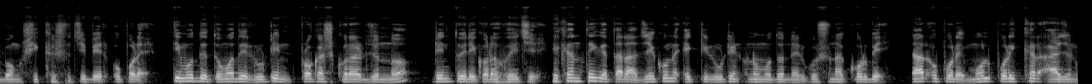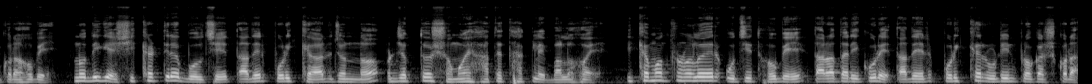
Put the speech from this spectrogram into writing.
এবং শিক্ষা সচিবের উপরে। ইতিমধ্যে তোমাদের রুটিন প্রকাশ করার জন্য রুটিন তৈরি করা হয়েছে। এখান থেকে তারা যে কোনো একটি রুটিন অনুমোদনের ঘোষণা করবে তার উপরে মূল পরীক্ষার আয়োজন করা হবে। অন্যদিকে, শিক্ষার্থীরা বলছে, তাদের পরীক্ষার জন্য পর্যাপ্ত সময় হাতে থাকলে ভালো হয়। শিক্ষা মন্ত্রণালয়ের উচিত হবে তাড়াতাড়ি করে তাদের পরীক্ষার রুটিন প্রকাশ করা।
